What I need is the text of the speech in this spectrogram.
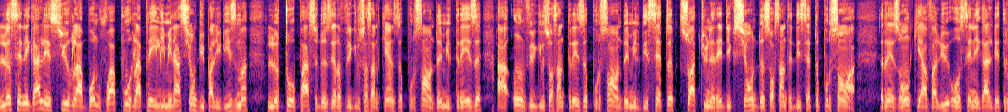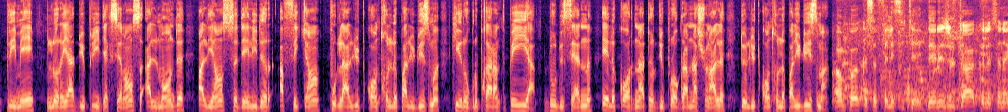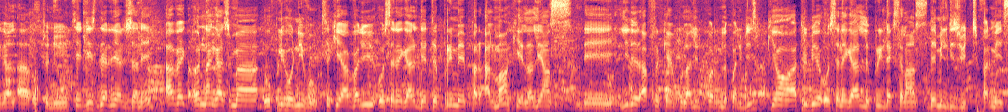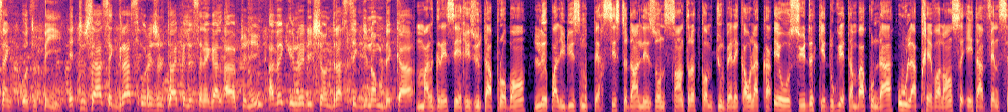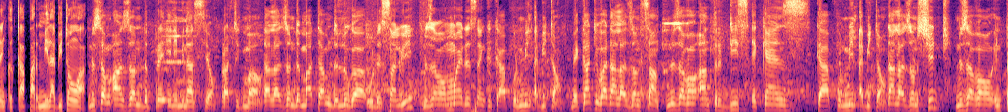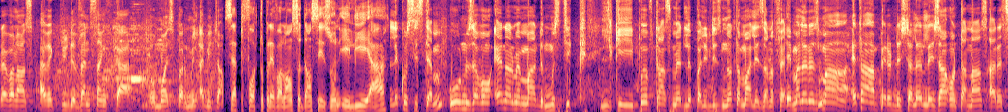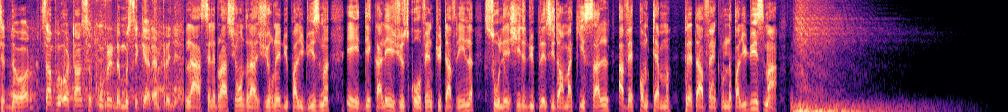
Le Sénégal est sur la bonne voie pour la préélimination du paludisme. Le taux passe de 0,75% en 2013 à 1,73% en 2017, soit une réduction de 77%. Raison qui a valu au Sénégal d'être primé lauréat du prix d'excellence allemande Alliance des leaders africains pour la lutte contre le paludisme qui regroupe 40 pays. Doudou Sen est le coordinateur du programme national de lutte contre le paludisme. On peut que se féliciter des résultats que le Sénégal a obtenus ces dix dernières années avec un engagement au plus haut niveau, ce qui a valu au Sénégal d'être primé par Allemand, qui est l'alliance des leaders africains pour la lutte contre le paludisme, qui ont attribué au Sénégal le prix d'excellence 2018 parmi cinq autres pays. Et tout ça, c'est grâce aux résultats que le Sénégal a obtenus, avec une réduction drastique du nombre de cas. Malgré ces résultats probants, le paludisme persiste dans les zones centres comme Djurbel et Kaolak, et au sud, Kédougou et Tambacounda, où la prévalence est à 25 cas par 1000 habitants. Nous sommes en zone de préélimination, pratiquement. Dans la zone de Matam, de Louga ou de Saint-Louis, nous avons moins de 5 cas pour 1000 habitants. Mais quand tu vas dans la zone centre, nous avons entre 10 et 15 cas pour 1000 habitants. Dans la zone sud, nous avons une prévalence avec plus de 25 cas au moins par 1000 habitants. Cette forte prévalence dans ces zones est liée à l'écosystème où nous avons énormément de moustiques qui peuvent transmettre le paludisme, notamment les anophèles. Et malheureusement, étant en période de chaleur, les gens ont tendance à rester dehors sans pour autant se couvrir de moustiquaires imprégnés. La célébration de la journée du paludisme est décalée jusqu'au 28 avril sous l'égide du président Macky Sall avec comme thème prêt à vaincre le paludisme.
